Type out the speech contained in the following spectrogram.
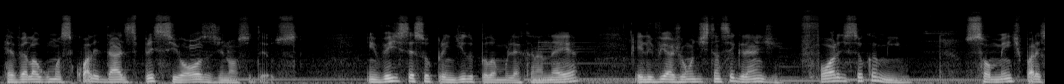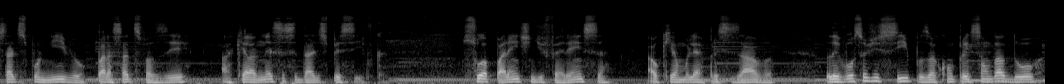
revela algumas qualidades preciosas de nosso Deus. Em vez de ser surpreendido pela mulher cananeia, ele viajou uma distância grande, fora de seu caminho, somente para estar disponível para satisfazer aquela necessidade específica. Sua aparente indiferença ao que a mulher precisava levou seus discípulos à compreensão da dor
